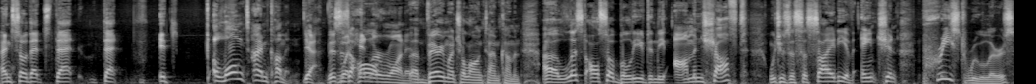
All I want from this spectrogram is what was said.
and so that's that that it's a long time coming Yeah, this what is Hitler all, wanted. uh, very much a long time coming. Uh, List also believed in the Amenschaft, which was a society of ancient priest rulers.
